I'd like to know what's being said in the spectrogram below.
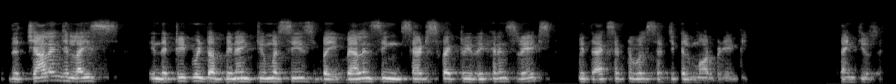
The challenge lies in the treatment of benign tumors is by balancing satisfactory recurrence rates with acceptable surgical morbidity. Thank you, sir.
